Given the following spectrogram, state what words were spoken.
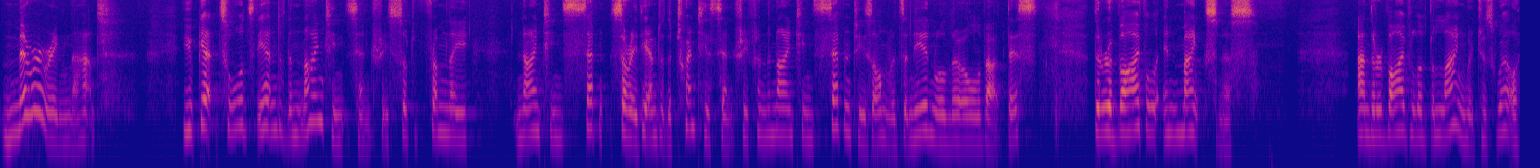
mirroring that, you get towards the end of the 19th century, sort of from the 1970, sorry, the end of the 20th century, from the 1970s onwards, and Ian will know all about this, the revival in Manxness and the revival of the language as well.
